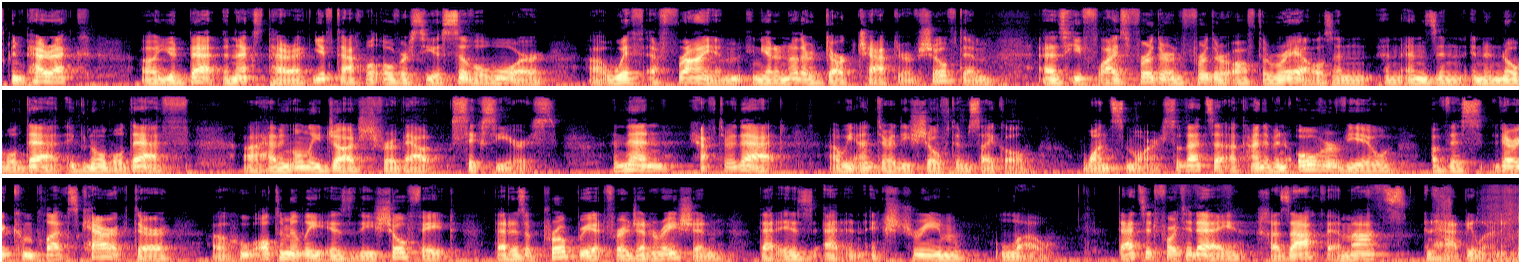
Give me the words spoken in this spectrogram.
In Perek uh, Yud Bet, the next Perek, Yiftach will oversee a civil war uh, with Ephraim in yet another dark chapter of Shoftim, as he flies further and further off the rails and, and ends in, in a noble death, ignoble death, uh, having only judged for about six years. And then, after that, uh, we enter the Shoftim cycle once more. So that's a, a kind of an overview of this very complex character uh, who ultimately is the shofet that is appropriate for a generation that is at an extreme low. That's it for today. Chazak ve'ematz and happy learning.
